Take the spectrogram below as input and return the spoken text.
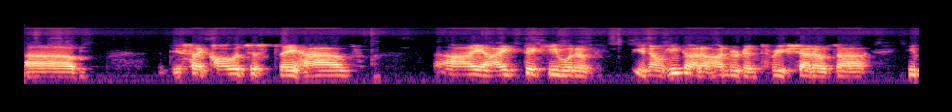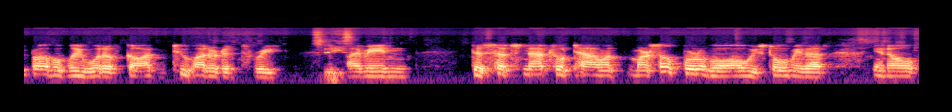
um, the psychologists they have, I, I think he would have, you know, he got 103 shutouts. Uh, he probably would have gotten 203. Jeez. I mean, there's such natural talent. Marcel Pronovost always told me that, you know,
